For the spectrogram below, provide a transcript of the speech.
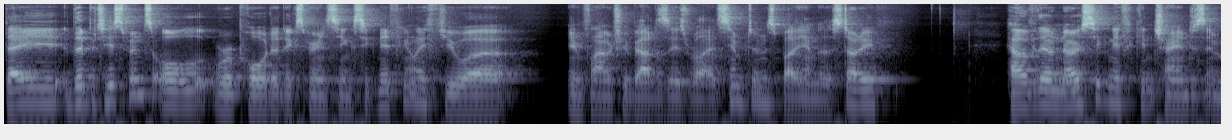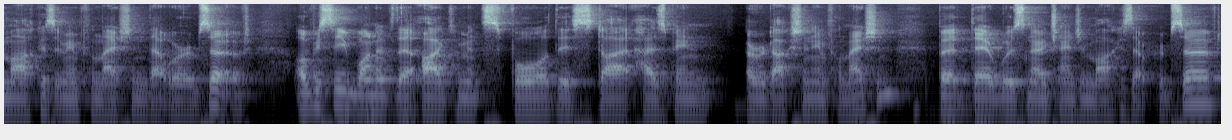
They, the participants all reported experiencing significantly fewer inflammatory bowel disease related symptoms by the end of the study. However, there were no significant changes in markers of inflammation that were observed. Obviously, one of the arguments for this diet has been a reduction in inflammation, but there was no change in markers that were observed.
